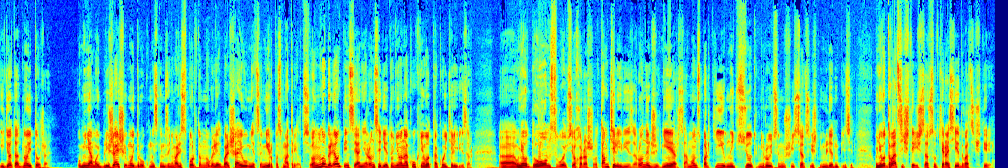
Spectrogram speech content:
идет одно и то же. У меня мой ближайший мой друг, мы с ним занимались спортом много лет, большая умница, мир посмотрел, все. Он много лет, он пенсионер, он сидит, у него на кухне вот такой телевизор. Uh, у него дом свой, все хорошо. Там телевизор, он инженер сам, он спортивный, все, тренируется, ему 60 с лишним лет на пенсии. У него 24 часа в сутки, Россия 24.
